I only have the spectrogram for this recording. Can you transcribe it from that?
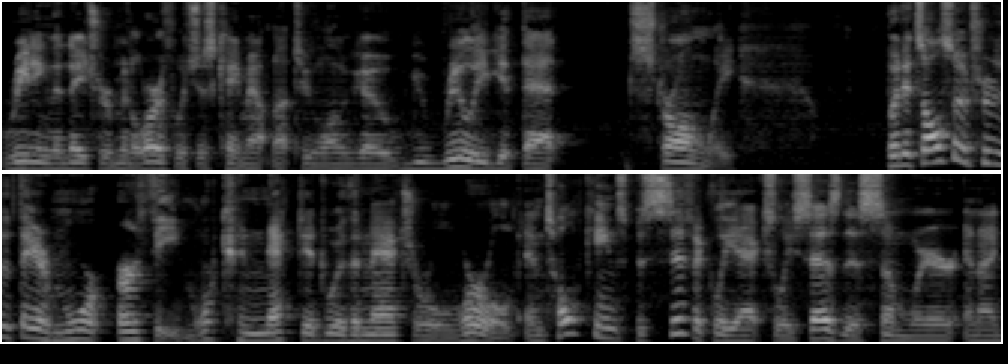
reading The Nature of Middle Earth, which just came out not too long ago, you really get that strongly. But it's also true that they are more earthy, more connected with the natural world. And Tolkien specifically actually says this somewhere, and I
